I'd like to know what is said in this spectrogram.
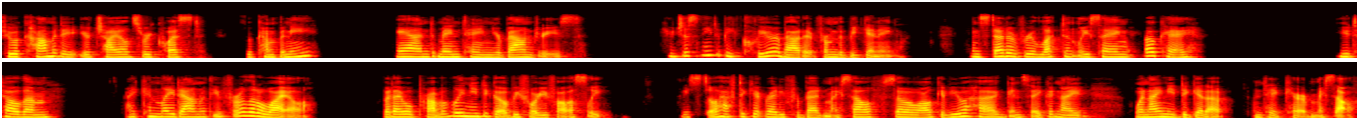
to accommodate your child's request for company and maintain your boundaries. You just need to be clear about it from the beginning. Instead of reluctantly saying, okay, you tell them, I can lay down with you for a little while, but I will probably need to go before you fall asleep. I still have to get ready for bed myself, so I'll give you a hug and say goodnight when I need to get up and take care of myself.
